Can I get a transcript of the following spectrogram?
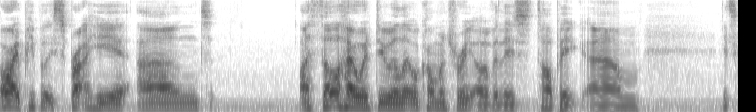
Alright people, it's Spratt here, and I thought I would do a little commentary over this topic. Um, it's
